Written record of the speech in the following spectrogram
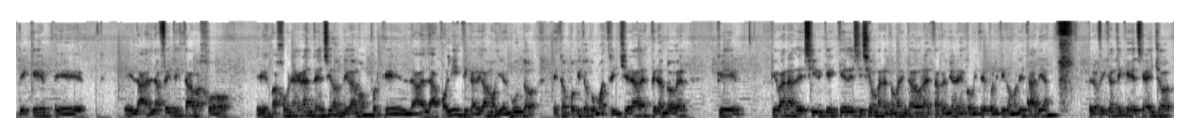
de que eh, la, la, está bajo, bajo una gran tensión, digamos, porque la, política, digamos, y el mundo está un poquito como atrincherada esperando a ver qué, qué van a decir, qué, qué decisión van a tomar en cada una de estas reuniones del Comité de Política Monetaria. Pero fíjate que se ha hecho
